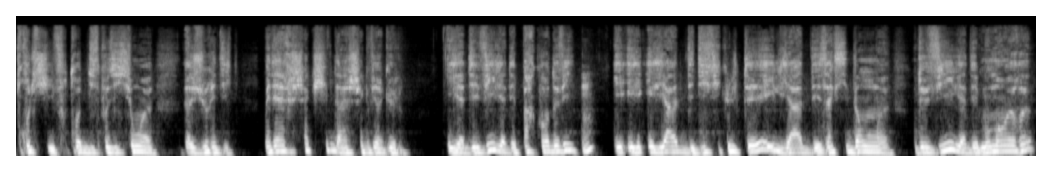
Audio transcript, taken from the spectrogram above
trop de chiffres, trop de dispositions euh, euh, juridiques. Mais derrière chaque chiffre, derrière chaque virgule, il y a des vies, il y a des parcours de vie. Hum. Il, y a des difficultés, il y a des accidents de vie, il y a des moments heureux.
